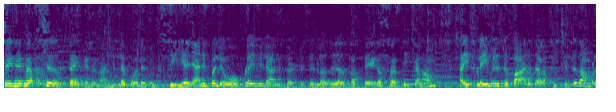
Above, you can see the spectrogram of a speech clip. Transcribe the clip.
ചൈന ഗ്രാസ് ചേർത്തേക്കൽ നല്ല പോലെ മിക്സ് ചെയ്യുക ഞാനിപ്പോ ലോ ഫ്ലെയിമിലാണ് ഇട്ടിട്ടുള്ളത്. അത് പ്രത്യേകം ശ്രദ്ധിക്കണം. ഹൈ ഫ്ലെയിമിലിട്ട് പാൽ തിളപ്പിച്ചിട്ട് നമ്മൾ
